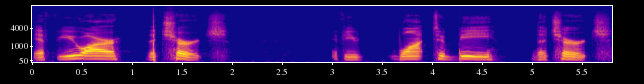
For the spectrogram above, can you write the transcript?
If you are the church, if you want to be the church,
